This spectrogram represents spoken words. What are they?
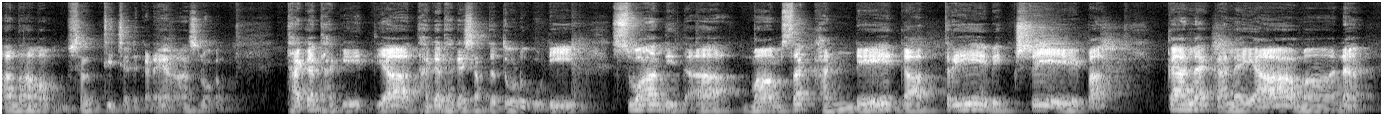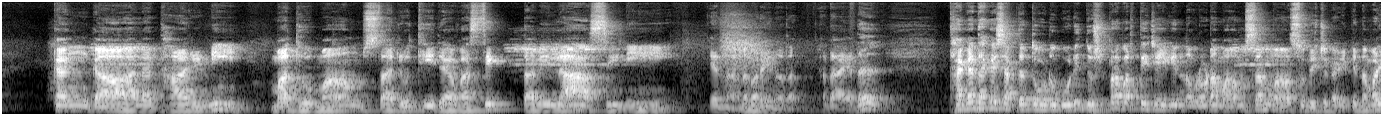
ആ നാമം ശ്രദ്ധിച്ചെടുക്കണേ ആ ശ്ലോകം ധകധകേത്യ ധകധക ശബ്ദത്തോടുകൂടി സ്വാദിത മാംസഖണ്ഡേ ഗാത്രേ വിക്ഷേപ കലകലയാമാന കങ്കാലധാരിണി മധുമാംസരുധിരവസിക്തവിലാസിനി എന്നാണ് പറയുന്നത്. അതായത് ധകധക ശബ്ദത്തോടുകൂടി ദുഷ്പ്രവർത്തി ചെയ്യുന്നവരുടെ മാംസം ആസ്വദിച്ചു കഴിക്കുന്നവൾ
